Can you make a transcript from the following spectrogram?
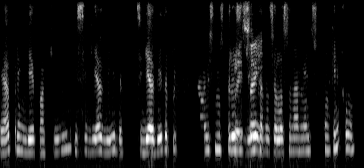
é aprender com aquilo e seguir a vida. Seguir a vida porque isso nos prejudica isso nos relacionamentos com quem for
